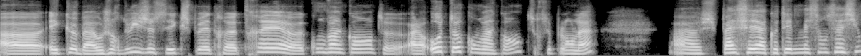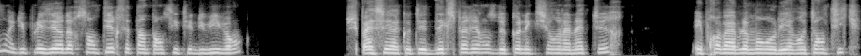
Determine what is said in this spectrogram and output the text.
euh, et que bah, aujourd'hui, je sais que je peux être très convaincante, alors auto-convaincante sur ce plan-là. je suis passée à côté de mes sensations et du plaisir de ressentir cette intensité du vivant. Je suis passée à côté d'expériences de connexion à la nature et probablement aux liens authentiques.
